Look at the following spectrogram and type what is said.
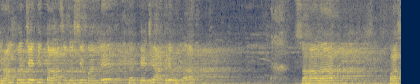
ग्रामपंचायतीत दहा सदस्य मानले तर त्याचे आकडे होतात सहा लाख पाच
